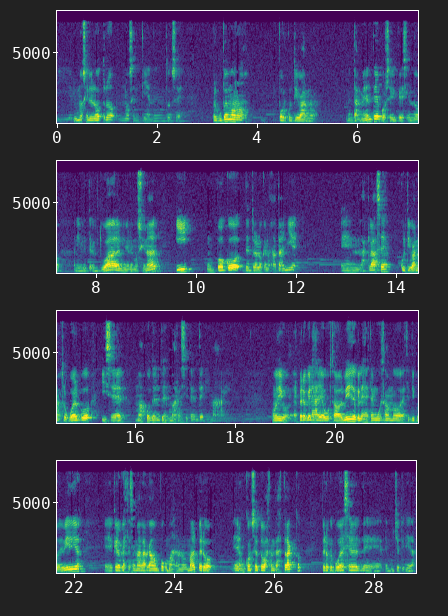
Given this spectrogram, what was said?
y el uno sin el otro no se entienden. Entonces, preocupémonos por cultivarnos mentalmente, por seguir creciendo a nivel intelectual, a nivel emocional y un poco dentro de lo que nos atañe en las clases, cultivar nuestro cuerpo y ser más potentes, más resistentes y más ágiles. Como digo, espero que les haya gustado el vídeo, que les estén gustando este tipo de vídeos. Eh, creo que este se me ha alargado un poco más de lo normal, pero es un concepto bastante abstracto, pero que puede ser de, de mucha utilidad.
